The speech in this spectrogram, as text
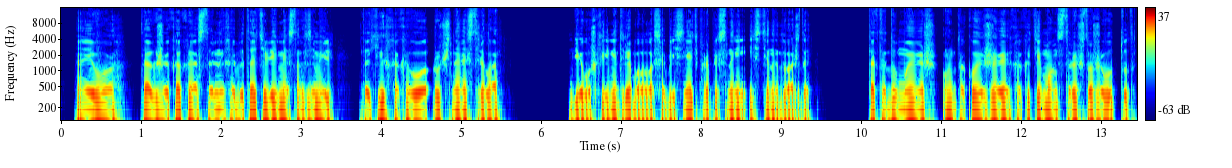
— «а его, так же, как и остальных обитателей местных земель, таких, как его ручная стрела». Девушке не требовалось объяснять прописные истины дважды. «Так ты думаешь, он такой же, как эти монстры, что живут тут?»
